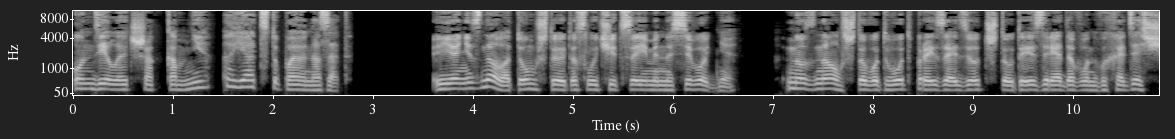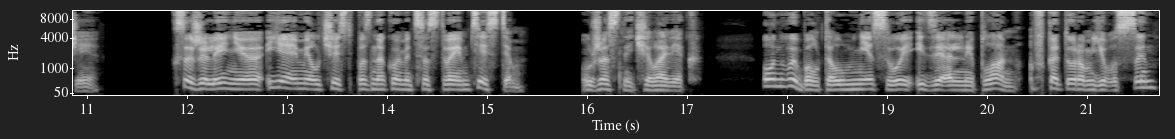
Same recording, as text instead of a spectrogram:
Он делает шаг ко мне, а я отступаю назад. «Я не знал о том, что это случится именно сегодня но знал, что вот-вот произойдет что-то из ряда вон выходящее. К сожалению, я имел честь познакомиться с твоим тестем. Ужасный человек. Он выболтал мне свой идеальный план, в котором его сын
